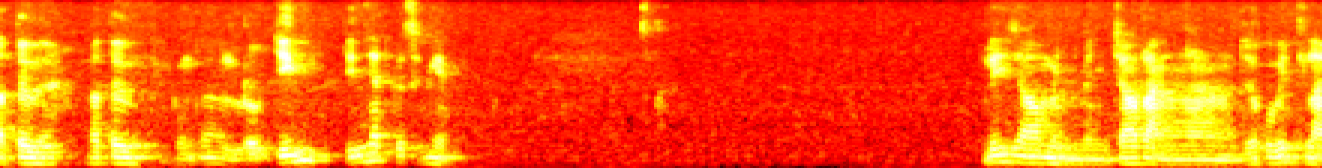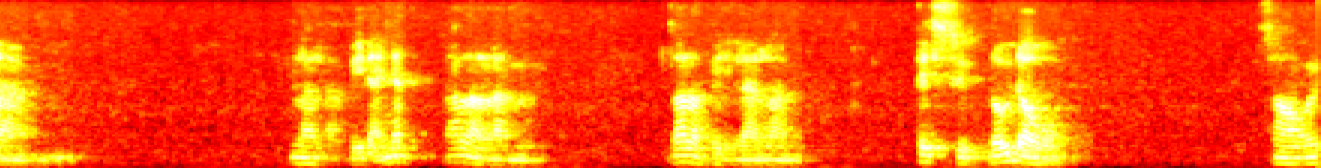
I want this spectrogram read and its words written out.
ba tư à, ba tư cũng có lộ chín chín nhất của sự nghiệp. Lý do mình mình cho rằng à, Djokovic là là là vĩ đại nhất, đó là làm, đó là vì là là cái sự đối đầu so với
